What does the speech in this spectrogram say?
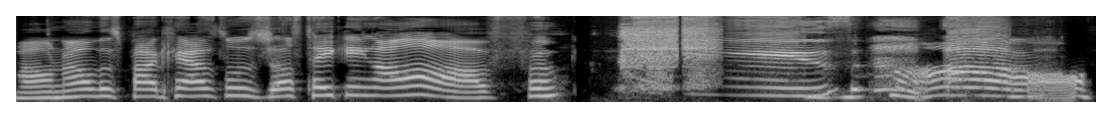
oh no, this podcast was just taking off. Jeez. Oh.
